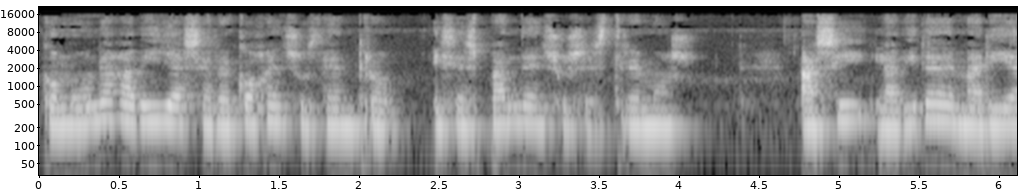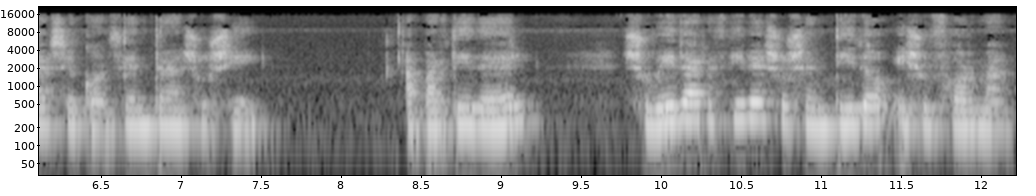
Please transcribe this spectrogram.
Como una gavilla se recoge en su centro y se expande en sus extremos, así la vida de María se concentra en su sí, a partir de él, su vida recibe su sentido y su forma,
